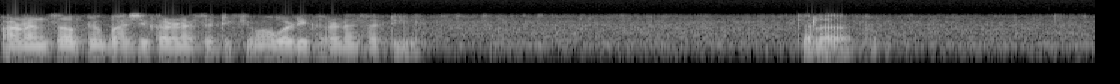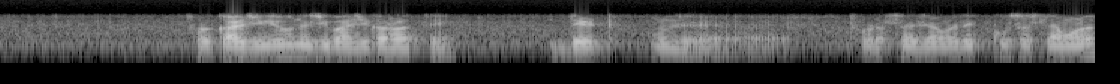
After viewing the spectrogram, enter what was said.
पानांचा उपयोग भाजी करण्यासाठी किंवा वडी करण्यासाठी केला जातो. थोडं काळजी घेऊन जी भाजी करावी लागते. देठ म्हणजे थोडस ज्यामध्ये कूस असल्यामुळं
